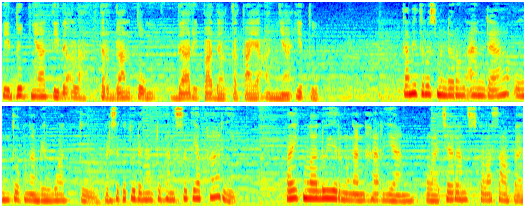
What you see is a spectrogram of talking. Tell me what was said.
hidupnya tidaklah tergantung daripada kekayaannya itu. Kami terus mendorong Anda untuk mengambil waktu bersekutu dengan Tuhan setiap hari, baik melalui renungan harian, pelajaran sekolah sahabat,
